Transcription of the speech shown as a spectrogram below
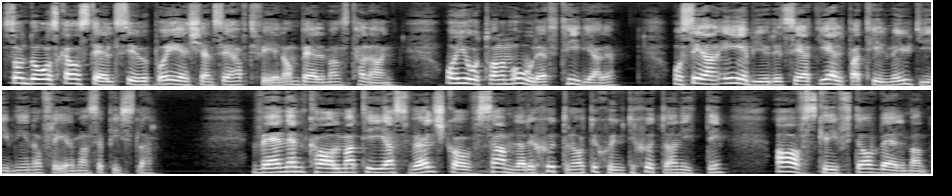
som då ska ha ställt sig upp och erkänt sig haft fel om Bellmans talang och gjort honom orätt tidigare och sedan erbjudit sig att hjälpa till med utgivningen av Fredmans epistlar. Vännen Karl Mattias Wölschkow samlade 1787 till 1790 avskrifter av Bellman,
